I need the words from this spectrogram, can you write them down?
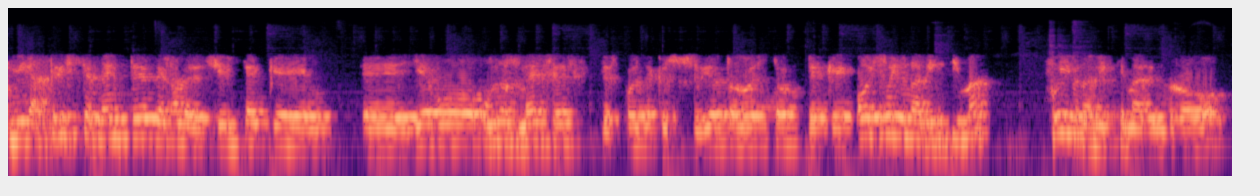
Mira, tristemente, déjame decirte que eh, llevo unos meses después de que sucedió todo esto, de que hoy soy una víctima, fui una víctima de un robo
